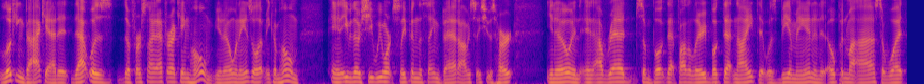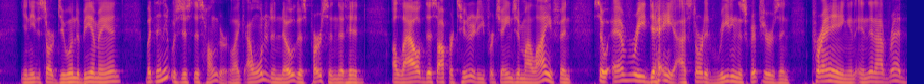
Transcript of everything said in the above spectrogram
looking back at it, that was the first night after I came home. You know, when Angela let me come home, and even though she we weren't sleeping in the same bed, obviously she was hurt. You know, and, and I read some book that Father Larry book that night that was Be a Man, and it opened my eyes to what you need to start doing to be a man. But then it was just this hunger. Like I wanted to know this person that had allowed this opportunity for change in my life. And so every day I started reading the scriptures and praying. And, and then I read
